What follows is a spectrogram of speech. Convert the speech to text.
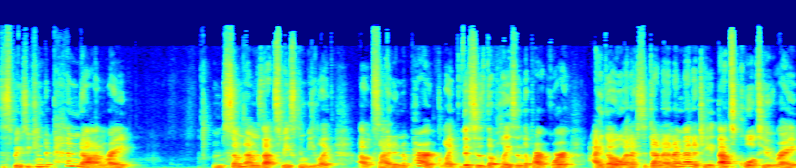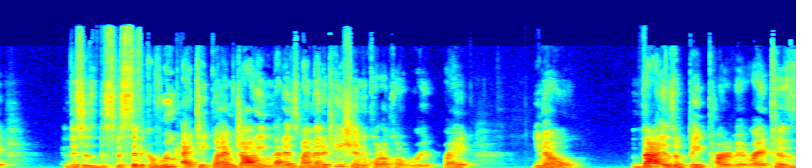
the space you can depend on, right? Sometimes that space can be like outside in a park. Like this is the place in the park where I go and I sit down and I meditate. That's cool too, right? This is the specific route I take when I'm jogging. That is my meditation, quote unquote, route, right? You know, that is a big part of it, right? Because,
